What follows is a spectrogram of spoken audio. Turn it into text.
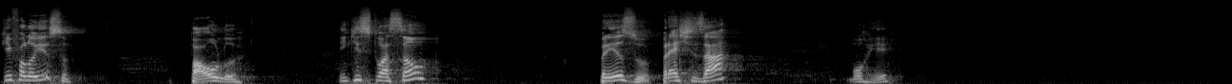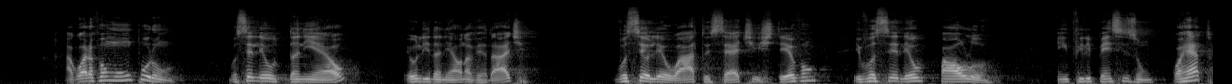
Quem falou isso? Paulo. Em que situação? Preso, prestes a morrer. Agora vamos um por um. Você leu Daniel, eu li Daniel, na verdade. Você leu Atos 7, Estevão, e você leu Paulo em Filipenses 1, correto?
